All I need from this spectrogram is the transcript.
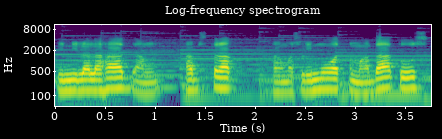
Inilalahad ang abstract, ang maslimuot ng mga datos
